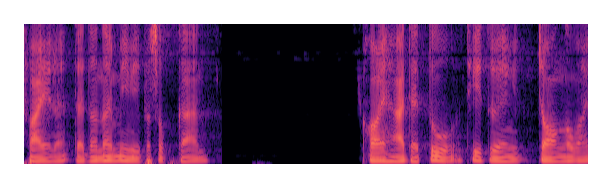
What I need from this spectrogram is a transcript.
ไฟแล้ว แต่ตอนนั้นไม่มีประสบการณ์ คอยหาแต่ตู้ที่ตัวเองจองเอาไว้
